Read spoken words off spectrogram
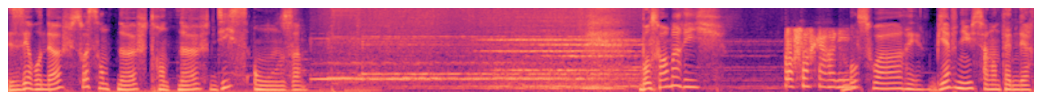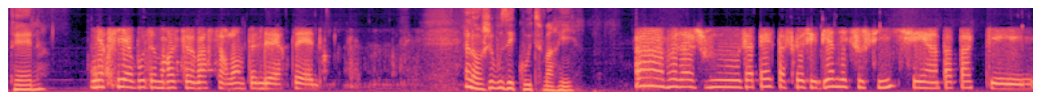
09 69 39 10 11. Bonsoir Marie. Bonsoir Caroline. Bonsoir et bienvenue sur l'antenne d'RTL. Merci à vous de me recevoir sur l'antenne de RTL. Alors, je vous écoute, Marie. Ah, voilà, je vous appelle parce que j'ai bien des soucis. J'ai un papa qui est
